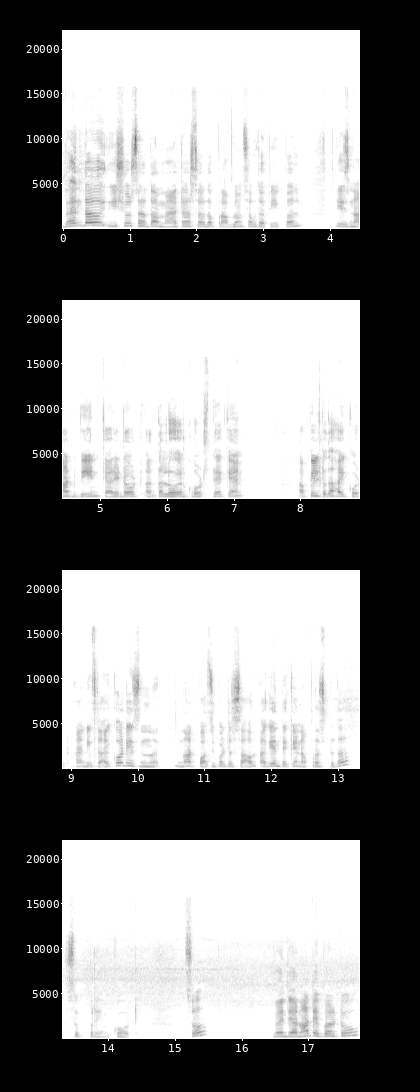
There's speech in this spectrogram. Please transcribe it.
When the issues or the matters or the problems of the people is not being carried out at the lower courts, they can appeal to the high court. And if the high court is not possible to solve again they can approach to the supreme court. So when they are not able to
